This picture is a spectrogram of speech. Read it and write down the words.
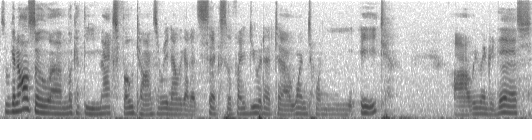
So we can also um, look at the max photons. So right now we got at 6. So if I do it at uh, 128, uh, we render this.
